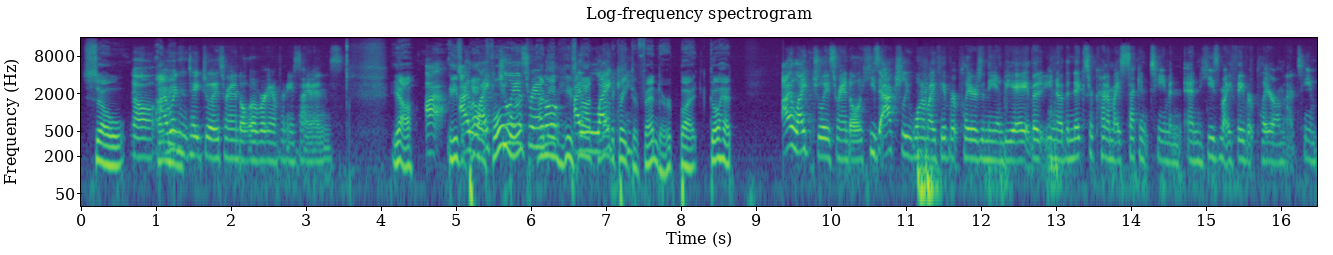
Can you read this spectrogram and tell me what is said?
So No, I, mean, wouldn't take Julius Randle over Anthony Simons. Yeah, I- he's a I power like forward. Julius I mean, he's not, not a great defender, but go ahead. I like Julius Randle. He's actually one of my favorite players in the NBA. The you know the Knicks are kind of my second team, and and he's my favorite player on that team.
